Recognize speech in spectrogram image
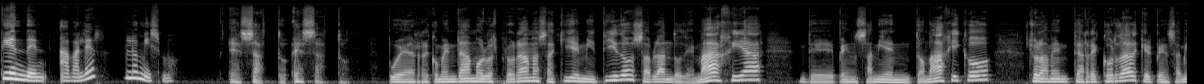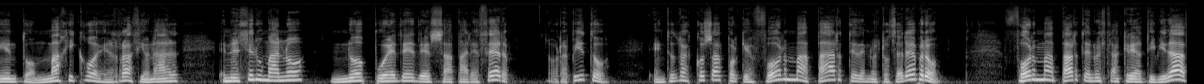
tienden a valer lo mismo. Exacto, exacto. Pues recomendamos los programas aquí emitidos hablando de magia, de pensamiento mágico, solamente recordar que el pensamiento mágico es racional, en el ser humano no puede desaparecer. Lo repito, entre otras cosas porque forma parte de nuestro cerebro, forma parte de nuestra creatividad,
